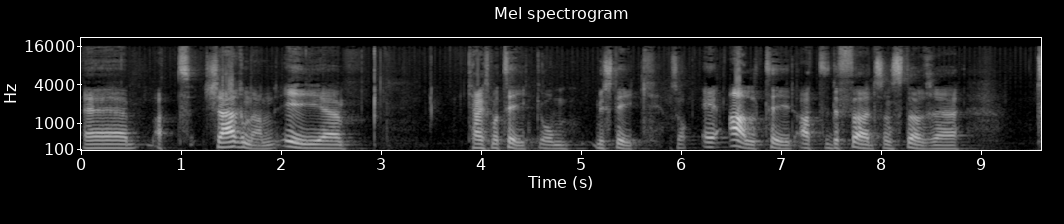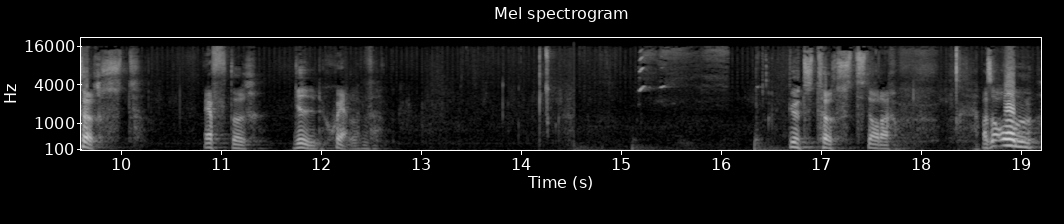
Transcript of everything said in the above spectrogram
eh, att kärnan i eh, karismatik och mystik så är alltid att det föds en större törst efter Gud själv. Guds törst står där. Alltså om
